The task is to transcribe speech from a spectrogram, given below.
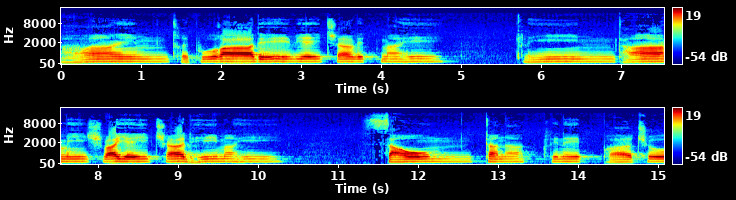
Aim Tripura Devyai Cha Vitmahe Klim Kamishvaye Chadhimahi Saum Tanakline Prachodayat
